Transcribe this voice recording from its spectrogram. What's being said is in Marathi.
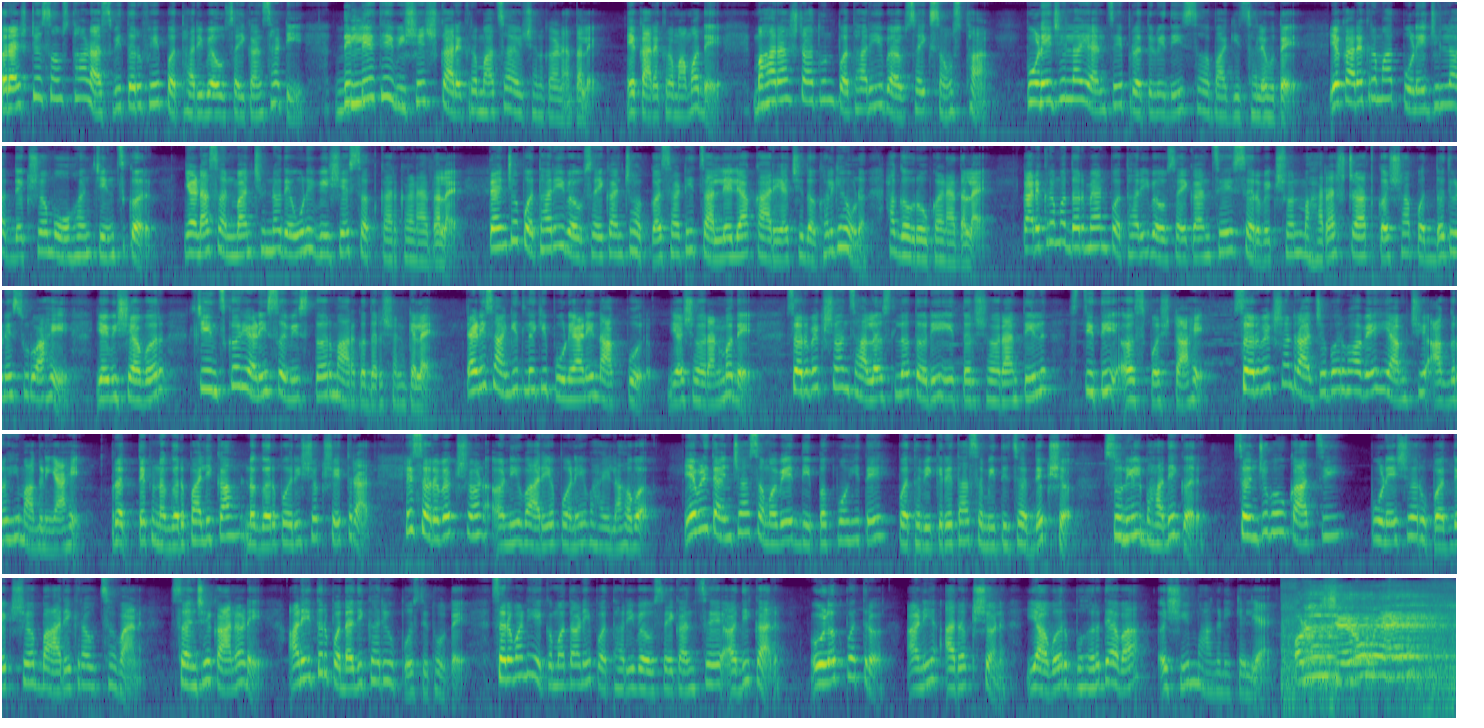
राष्ट्रीय संस्था नासवीतर्फे पथारी व्यावसायिकांसाठी दिल्ली येथे विशेष कार्यक्रमाचं आयोजन करण्यात आले या कार्यक्रमामध्ये महाराष्ट्रातून पथारी व्यावसायिक संस्था पुणे जिल्हा यांचे प्रतिनिधी सहभागी झाले होते. या कार्यक्रमात पुणे जिल्हा अध्यक्ष मोहन चिंचकर यांना सन्मान चिन्ह देऊन विशेष सत्कार करण्यात आलाय. त्यांच्या पथारी व्यावसायिकांच्या हक्कासाठी चाललेल्या कार्याची दखल घेऊन हा गौरव करण्यात आलाय. कार्यक्रमादरम्यान पथारी व्यावसायिकांचे सर्वेक्षण महाराष्ट्रात कशा पद्धतीने सुरू आहे या विषयावर चिंचकर यांनी सविस्तर मार्गदर्शन केलंय. त्यांनी सांगितलं की पुणे आणि नागपूर या शहरांमध्ये सर्वेक्षण झालं असलं तरी इतर शहरांतील स्थिती अस्पष्ट आहे. सर्वेक्षण राज्यभर व्हावे ही आमची आग्रही मागणी आहे. प्रत्येक नगरपालिका नगरपरिषद क्षेत्रात हे सर्वेक्षण अनिवार्यपणे व्हायला हवं. यावेळी त्यांच्या समवेत दीपक मोहिते पथविक्रेता समितीचे अध्यक्ष सुनील भादेकर संजूभाऊ काची पुणे शहर उपाध्यक्ष बारिकराव चव्हाण संजय कानडे आणि इतर पदाधिकारी उपस्थित होते. सर्वांनी एकमताने पथारी व्यावसायिकांचे अधिकार ओळखपत्र आणि आरक्षण यावर भर द्यावा अशी मागणी केली आहे. और जो शहरों में है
